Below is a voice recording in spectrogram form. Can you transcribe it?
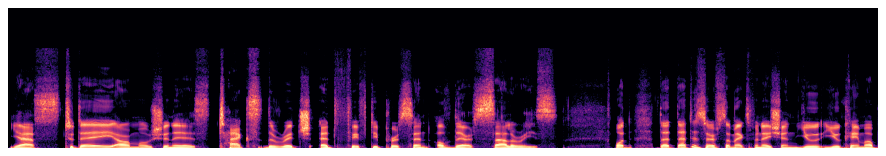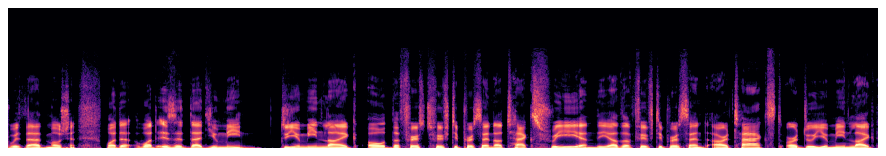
Yes, today our motion is tax the rich at 50% of their salaries. What that that deserves some explanation. You you came up with that motion. What uh, what is it that you mean? Do you mean like oh the first 50% are tax free and the other 50% are taxed or do you mean like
